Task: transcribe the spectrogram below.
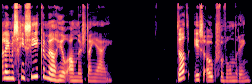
Alleen misschien zie ik hem wel heel anders dan jij. Dat is ook verwondering.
